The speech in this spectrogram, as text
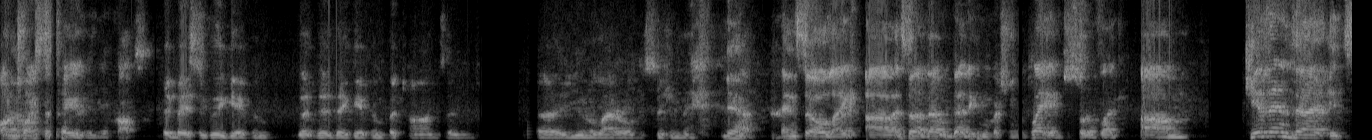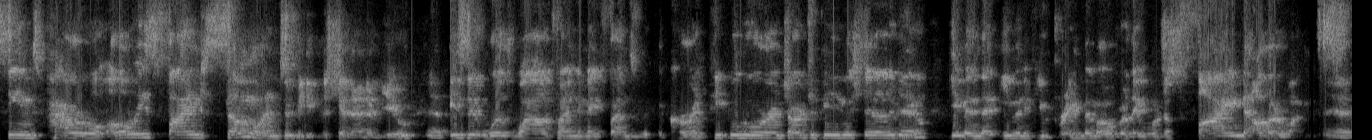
on Yeah. twice the pay of the cops. They basically gave them they gave them batons and uh, unilateral decision making. Yeah. And so like uh, and so that, that became a question of the play and just sort of like um, given that it seems power will always find someone to beat the shit out of you, Yeah. is it worthwhile trying to make friends with the current people who are in charge of beating the shit out of Yeah. you? Given that even if you bring them over, they will just find other ones. Yeah,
